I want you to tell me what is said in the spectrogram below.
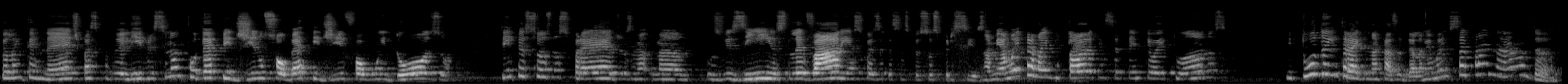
pela internet, peça pelo delivery. Se não puder pedir, não souber pedir, for algum idoso, tem pessoas nos prédios, na, na, os vizinhos, levarem as coisas que essas pessoas precisam. A minha mãe está lá em Vitória, tem 78 anos, e tudo é entregue na casa dela. Minha mãe não sai para nada.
